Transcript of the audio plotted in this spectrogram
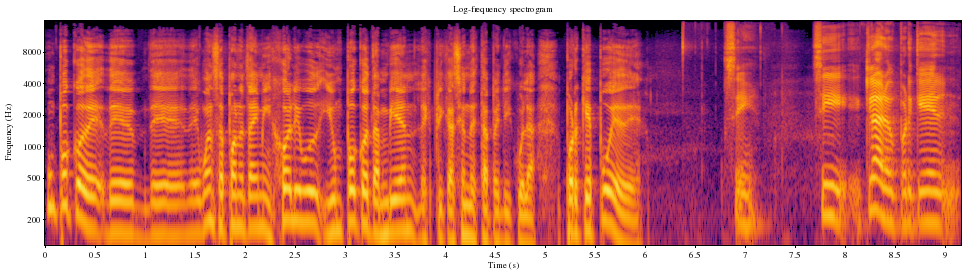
Un poco de, de- de- de Once Upon a Time in Hollywood y un poco también la explicación de esta película. Porque puede. Sí. Sí, claro, porque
